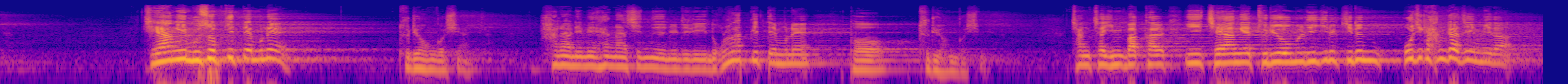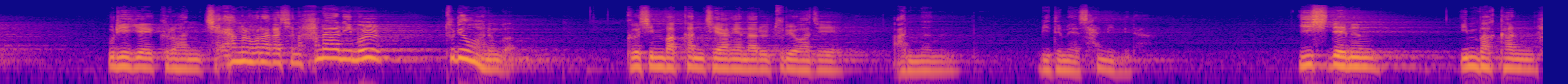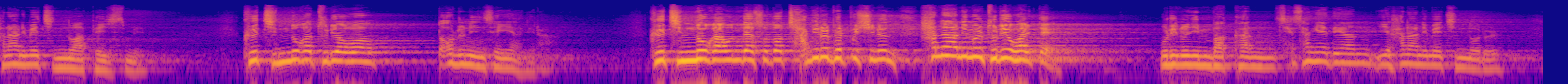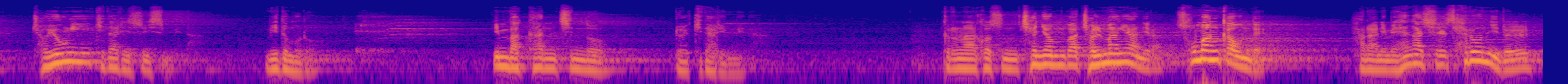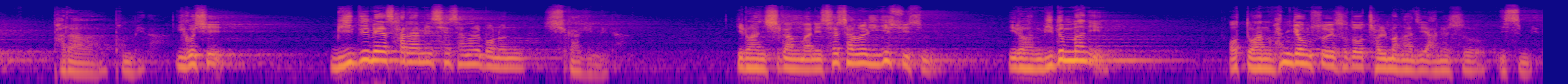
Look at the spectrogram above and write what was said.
재앙이 무섭기 때문에 두려운 것이 아니라 하나님이 행하시는 일들이 놀랍기 때문에 더 두려운 것입니다. 장차 임박할 이 재앙의 두려움을 이길 길은 오직 한 가지입니다. 우리에게 그러한 재앙을 허락하신 하나님을 두려워하는 것. 그 임박한 재앙의 날을 두려워하지 않는 믿음의 삶입니다. 이 시대는 임박한 하나님의 진노 앞에 있습니다. 그 진노가 두려워 떠는 인생이 아니라 그 진노 가운데서도 자비를 베푸시는 하나님을 두려워할 때 우리는 임박한 세상에 대한 이 하나님의 진노를 조용히 기다릴 수 있습니다. 믿음으로 임박한 진노를 기다립니다. 그러나 그것은 체념과 절망이 아니라 소망 가운데 하나님의 행하실 새로운 일을 바라봅니다. 이것이 믿음의 사람이 세상을 보는 시각입니다. 이러한 시각만이 세상을 이길 수 있습니다. 이러한 믿음만이 어떠한 환경 속에서도 절망하지 않을 수 있습니다.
